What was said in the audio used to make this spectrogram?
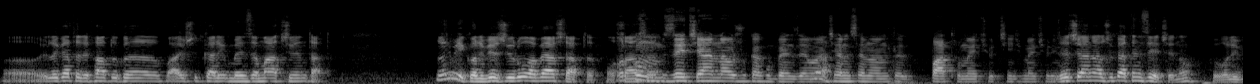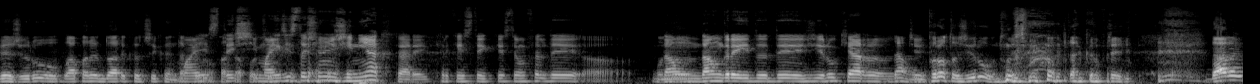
uh, e legată de faptul că a ieșit Karim Benzema accidentat. Nu nimic, Olivier Giroud abia așteaptă o Oricum, șansă. 10 ani n-au jucat cu Benzema, da. ce ar însemna încă 4 meciuri, 5 meciuri. 10 ani au jucat în 10, nu? Cu Olivier Giroud apărând doar când și când. Mai, este și, mai există și un Giniac care cred că este, este un fel de uh, un Down, downgrade de Giroud chiar... Da, ce... un proto-Giroud, nu știu dacă vrei. Dar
